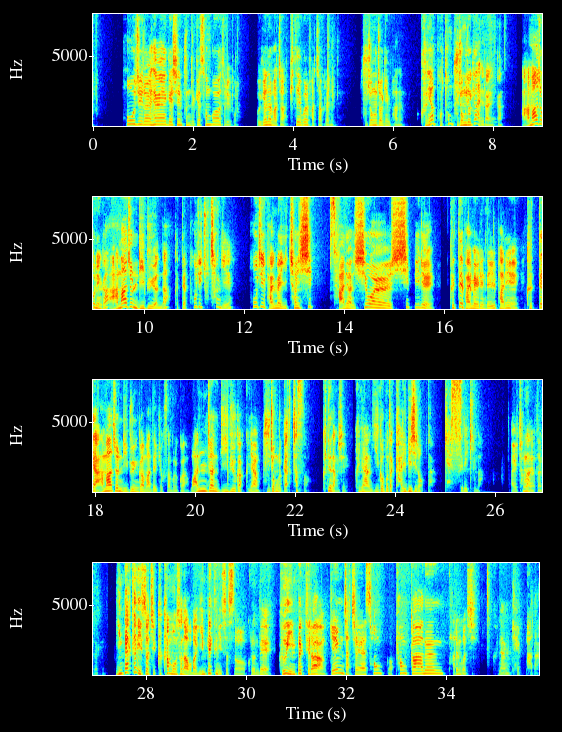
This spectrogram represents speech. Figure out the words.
4G를 해외에 계신 분들께 선보여드리고 의견을 받자, 피드백을 받자 그랬는데 부정적인 반응. 그냥 보통 부정적이 아니라니까. 아마존인가? 아마존 리뷰였나? 그때 4G 초창기에 4G 발매 2014년 10월 11일 그때 발매일인데 1판이 그때 아마존 리뷰인가 아마 내 기억상 그럴 거야. 완전 리뷰가 그냥 부정으로 가득 찼어. 그때 당시 그냥 이거보다 갈비지는 없다. 개쓰레기 막. 아니 장난 아니었다니까. 임팩트는 있었지. 극한 몬스터 나오고 막 임팩트는 있었어. 그런데 그 임팩트랑 게임 자체의 성, 평가는 다른 거지. 그냥 개파다.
